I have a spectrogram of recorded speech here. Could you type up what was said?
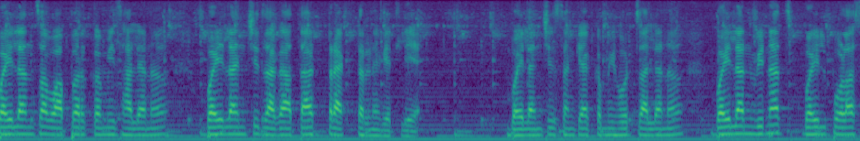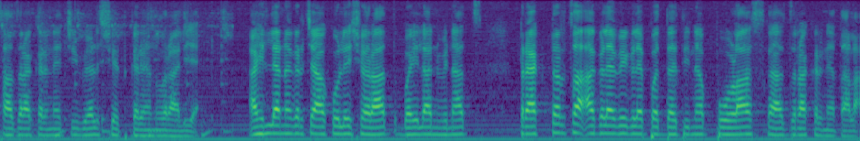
बैलांचा वापर कमी झाल्यानं बैलांची जागा आता ट्रॅक्टरने घेतली आहे. बैलांची संख्या कमी होत चालल्यानं बैलांविनाच बैलपोळा साजरा करण्याची वेळ शेतकऱ्यांवर आली आहे. अहिल्यानगरच्या अकोले शहरात बैलांविनाच ट्रॅक्टरचा आगळ्या वेगळ्या पद्धतीनं पोळा साजरा करण्यात आला.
